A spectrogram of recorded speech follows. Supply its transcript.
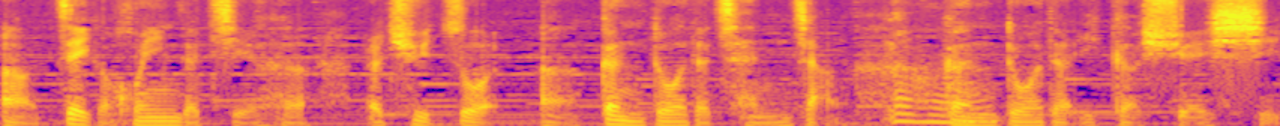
呃这个婚姻的结合而去做呃更多的成长，嗯，更多的一个学习。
